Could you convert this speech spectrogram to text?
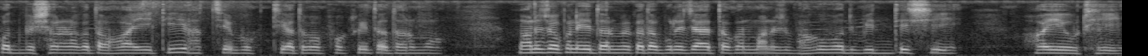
পদ্মে শরণাগত হওয়া এটি হচ্ছে ভক্তি অথবা প্রকৃত ধর্ম। মানুষ যখন এই ধর্মের কথা ভুলে যায়, তখন মানুষ ভগবত বিদ্বেষী হয়ে ওঠে।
